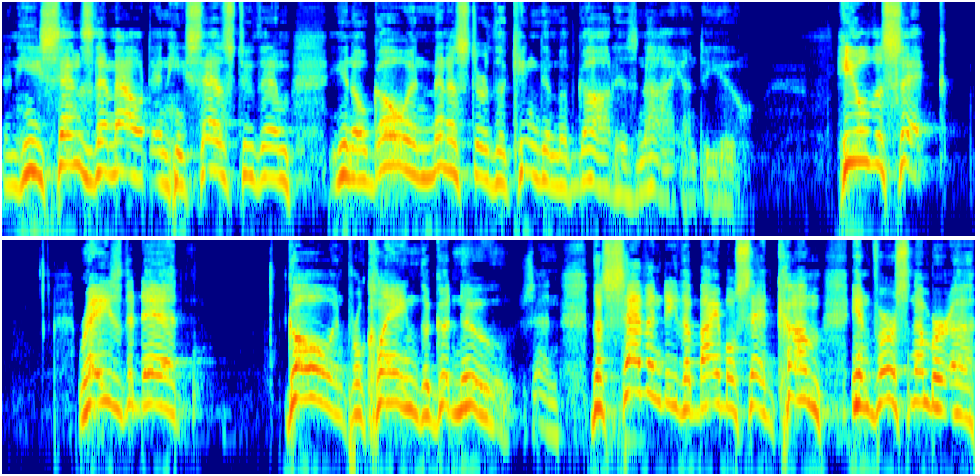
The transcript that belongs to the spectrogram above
And he sends them out and he says to them, You know, go and minister, the kingdom of God is nigh unto you. Heal the sick raise the dead, go and proclaim the good news. And the 70, the Bible said, come in verse number uh,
